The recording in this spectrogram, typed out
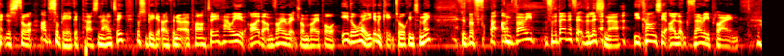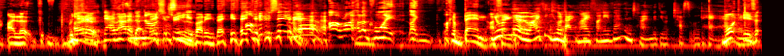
I just thought, oh, this will be a good personality. This will be a good opener at a party. How are you? Either I'm very rich or I'm very poor. Either way, you're going to keep talking to me because I'm very. For the benefit of the listener, you can't see. I look very plain. I look. Would you Oh, say- no, that is Adam, not they can true. see you, buddy. They, they Oh, can you see me? Oh, right. I look quite like like a Ben. I You're think. no, I think you're like my funny Valentine with your tousled hair. What is and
